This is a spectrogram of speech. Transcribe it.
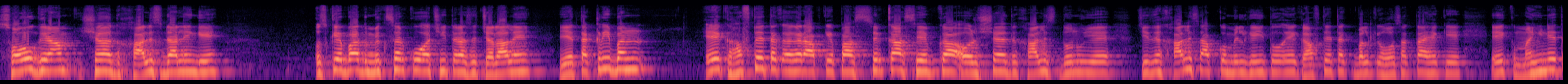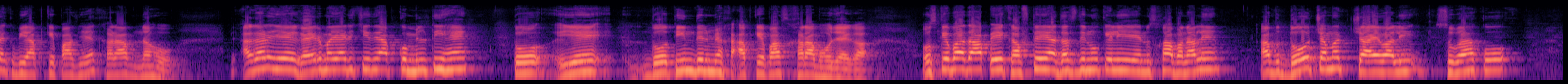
100 ग्राम शहद खालिस डालेंगे। उसके बाद मिक्सर को अच्छी तरह से चला लें। यह तकरीबन एक हफ़्ते तक अगर आपके पास सिरका सेब का और शहद खालिस दोनों ये चीज़ें खालिस आपको मिल गई तो एक हफ़्ते तक बल्कि हो सकता है कि एक महीने तक भी आपके पास ये ख़राब ना हो। अगर ये गैर मयारी चीज़ें आपको मिलती हैं तो ये दो तीन दिन में आपके पास ख़राब हो जाएगा। उसके बाद आप एक हफ़्ते या दस दिनों के लिए ये नुस्खा बना लें। अब दो चम्मच चाय वाली सुबह को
